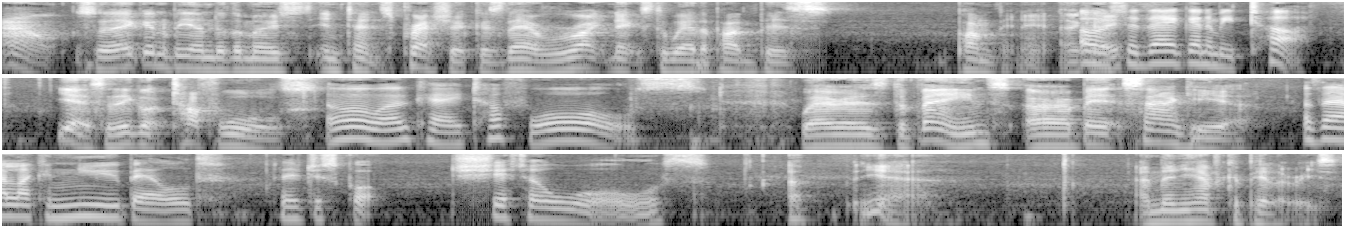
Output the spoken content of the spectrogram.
out, so they're going to be under the most intense pressure because they're right next to where the pump is pumping it. Okay. Oh, so they're going to be tough. yeah, so they got tough walls, Oh, okay. Tough walls. whereas the veins are a bit saggier. They're like a new build. They've just got shitter walls. Uh, yeah. And then you have capillaries.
